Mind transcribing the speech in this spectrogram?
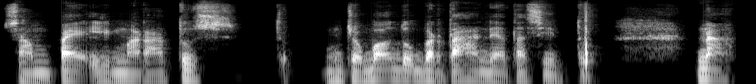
sampai 500 mencoba untuk bertahan di atas itu. Nah,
